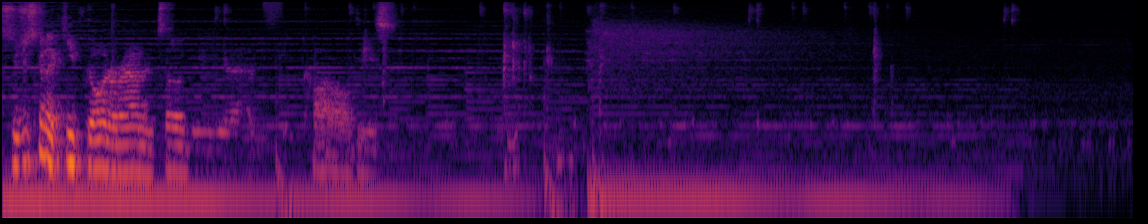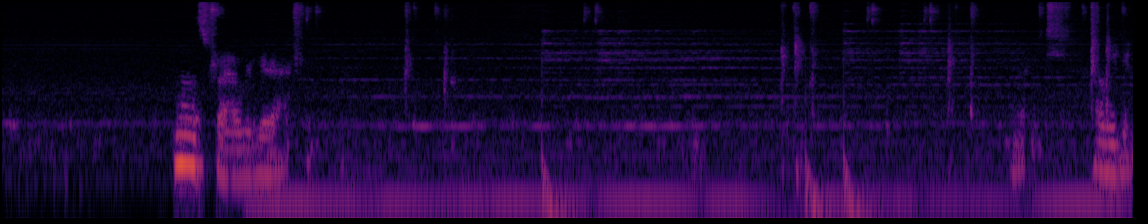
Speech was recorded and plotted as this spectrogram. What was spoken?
So you're just going to keep going around until we uh, have caught all these. Well, let's try over here actually. How are we doing?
